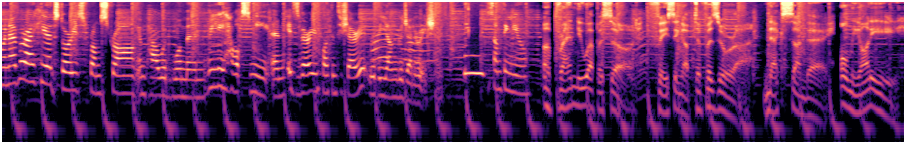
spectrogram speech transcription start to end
Whenever I hear stories from strong, empowered women, really helps me, and it's very important to share it with the younger generation. Ding, something new. A brand new episode, Facing Up to Fazura. Next Sunday, only on E!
